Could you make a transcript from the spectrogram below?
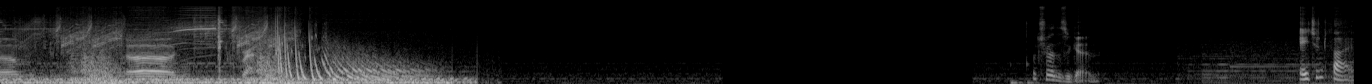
Um. Uh. Crap. Let's try this again. Agent 5.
